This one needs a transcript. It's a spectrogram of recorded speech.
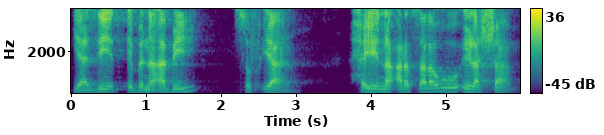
Yazid ibn Abi Sufyan. Hina arsalahu ila Syam.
